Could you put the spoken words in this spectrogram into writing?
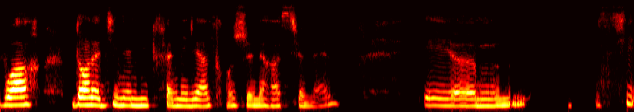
voire dans la dynamique familiale transgénérationnelle. Et euh, si,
